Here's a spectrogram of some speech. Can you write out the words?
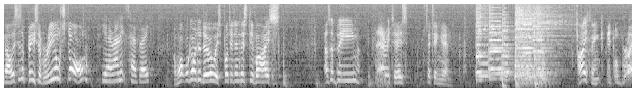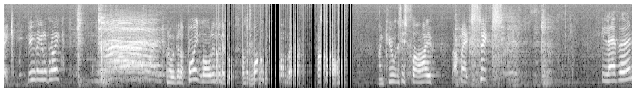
Now, this is a piece of real stone, Yeah, and it's heavy. and what we're going to do is put it in this device as a beam. There it is, sitting in. I think it'll break. Do you think it'll break? No! And we've got a point load in the middle, and there's one on there. Along. Thank you. This is five. That makes six. Eleven.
